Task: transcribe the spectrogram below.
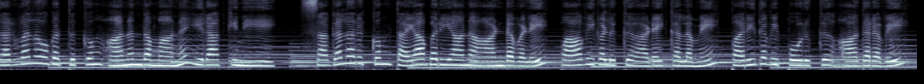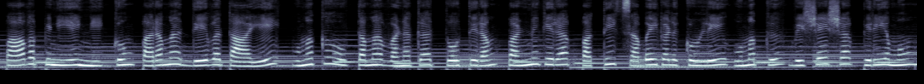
சர்வலோகத்துக்கும் ஆனந்தமான இராக்கினியே. சகலருக்கும் தயாபரியான ஆண்டவளே பாவிகளுக்கு அடைக்கலமே பரிதவிப்போருக்கு ஆதரவே பாவப்பிணியை நீக்கும் பரம தேவதாயே உமக்கு உத்தம வணக்க தோத்திரம் பண்ணுகிற பக்தி சபைகளுக்குள்ளே உமக்கு விசேஷ பிரியமும்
